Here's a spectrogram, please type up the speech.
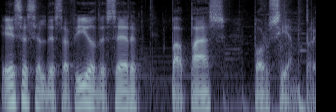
Ese es el desafío de ser papás por siempre.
